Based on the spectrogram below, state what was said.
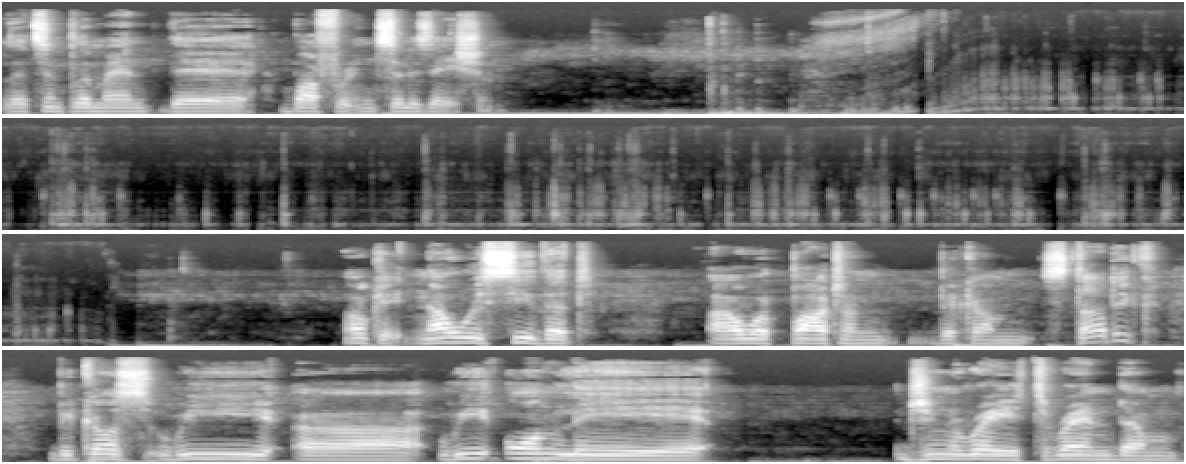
let's implement the buffer initialization Okay, now we see that our pattern become static because we uh, we only generate random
